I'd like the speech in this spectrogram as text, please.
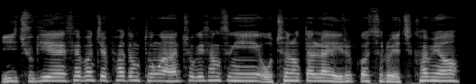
이 주기의 세 번째 파동 동안 초기 상승이 5천억 달러에 이를 것으로 예측하며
